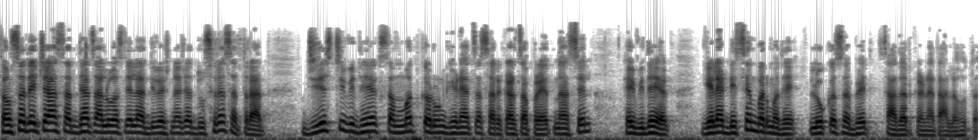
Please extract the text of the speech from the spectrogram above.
संसदेच्या सध्या चालू असलेल्या अधिवेशनाच्या दुसऱ्या सत्रात जीएसटी विधेयक संमत करून घेण्याचा सरकारचा प्रयत्न असेल हे विधेयक गेल्या डिसेंबरमध्ये लोकसभेत सादर करण्यात आलं होतं.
